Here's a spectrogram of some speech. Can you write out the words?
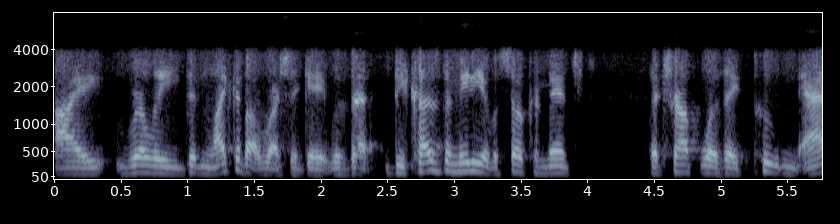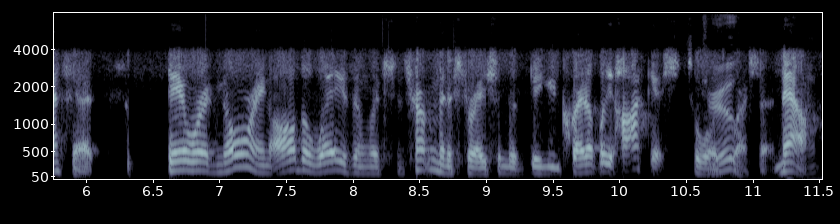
I really didn't like about RussiaGate was that because the media was so convinced that Trump was a Putin asset, they were ignoring all the ways in which the Trump administration was being incredibly hawkish towards True. Russia. Now,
